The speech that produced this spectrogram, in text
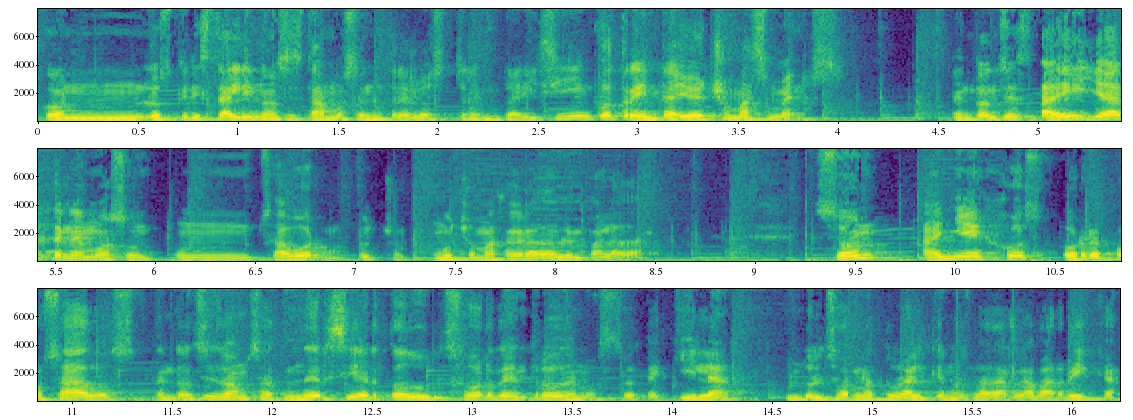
Con los cristalinos estamos entre los 35, 38 más o menos. Entonces ahí ya tenemos un, sabor mucho, más agradable en paladar. Son añejos o reposados, entonces vamos a tener cierto dulzor dentro de nuestro tequila, un dulzor natural que nos va a dar la barrica.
